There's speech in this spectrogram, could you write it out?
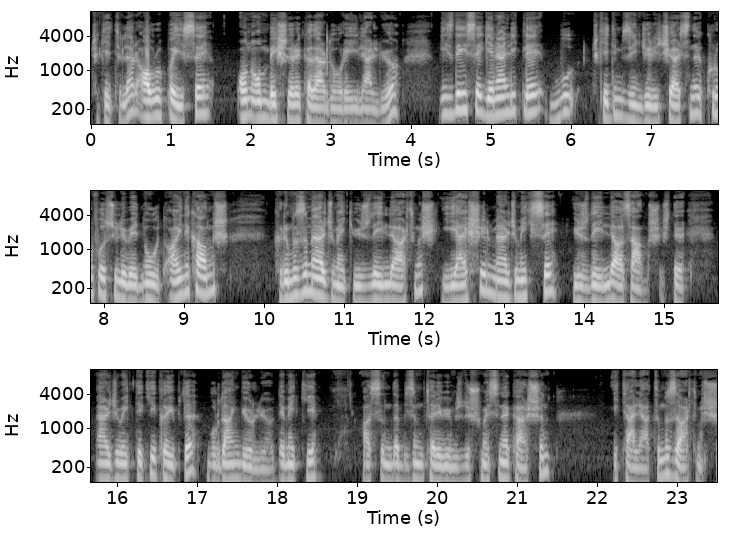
tüketirler. Avrupa ise 10-15'lere kadar doğru ilerliyor. Bizde ise genellikle bu tüketim zinciri içerisinde kuru fasulye ve nohut aynı kalmış. Kırmızı mercimek %50 artmış, yeşil mercimek ise %50 azalmış. İşte mercimekteki kayıp da buradan görülüyor. Demek ki aslında bizim talebimiz düşmesine karşın ithalatımız artmış.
